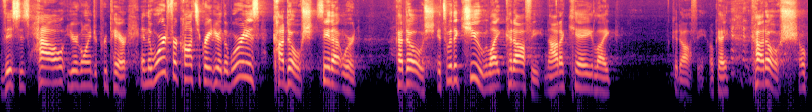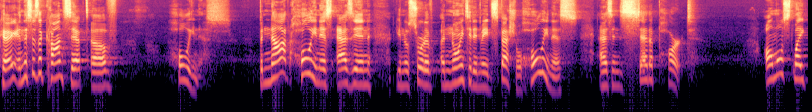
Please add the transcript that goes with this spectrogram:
This is how you're going to prepare. And the word for consecrate here, the word is kadosh. Say that word. Kadosh. It's with a Q like Qaddafi, not a K like Gaddafi, okay? Kadosh, okay? And this is a concept of holiness. But not holiness as in, you know, sort of anointed and made special. Holiness as in set apart. Almost like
